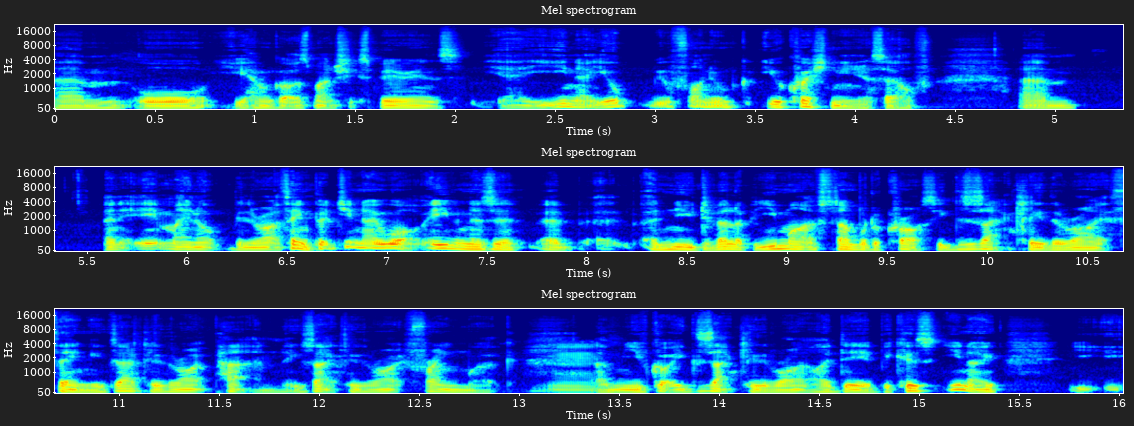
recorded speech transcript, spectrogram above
um, or you haven't got as much experience. Yeah, you know, you'll you'll find you're, you're questioning yourself, um, and it may not be the right thing. But you know what? Even as a, a, a new developer, you might have stumbled across exactly the right thing, exactly the right pattern, exactly the right framework. Mm, um, you've got exactly the right idea because you know you,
